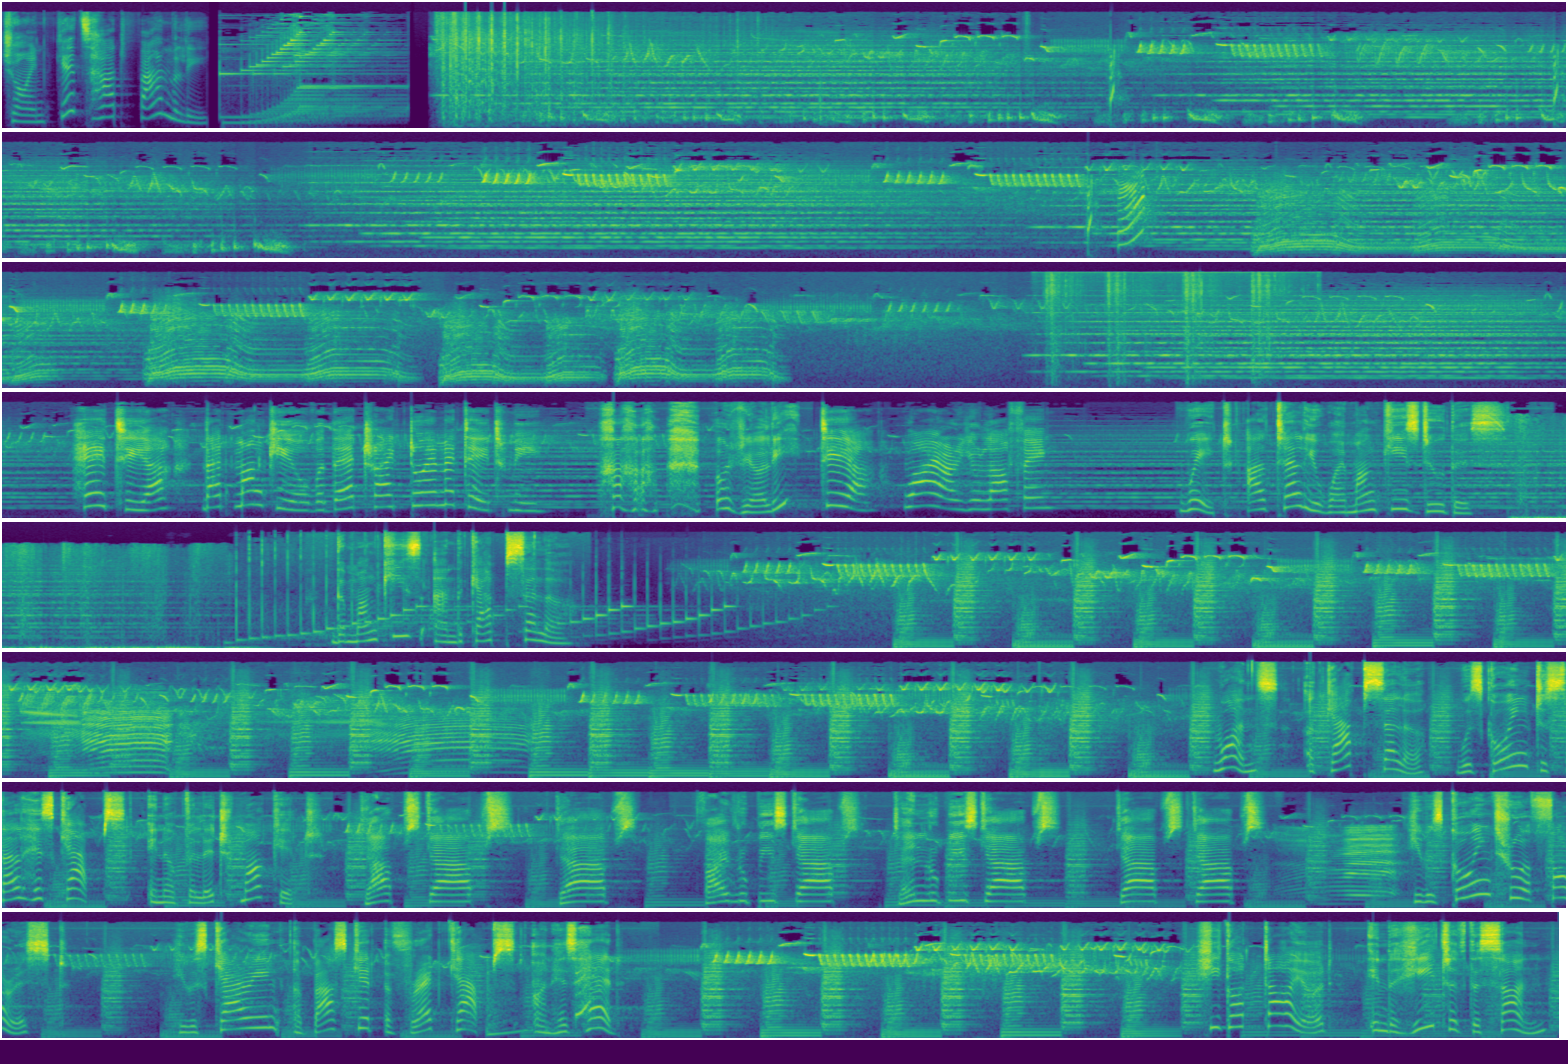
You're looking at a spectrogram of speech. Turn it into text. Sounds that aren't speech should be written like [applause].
Join Kids Hut family. Tia, that monkey over there tried to imitate me. [laughs] Oh, really? Tia, why are you laughing? Wait, I'll tell you why monkeys do this. The monkeys and the cap seller. Once, a cap seller was going to sell his caps in a village market. Caps, caps, caps. Five rupees caps, ten rupees caps, caps, caps. He was going through a forest. He was carrying a basket of red caps on his head. He got tired in the heat of the sun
